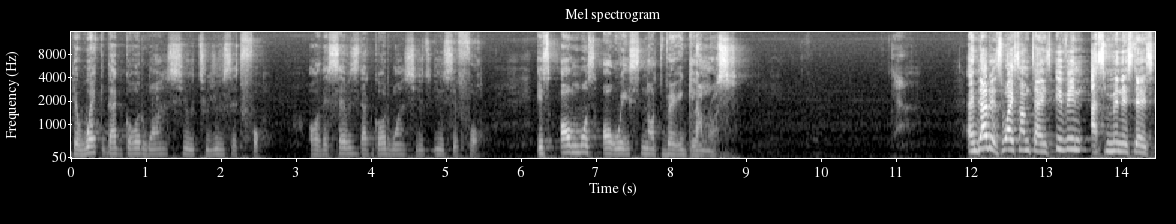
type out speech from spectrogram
the work that God wants you to use it for, or the service that God wants you to use it for, is almost always not very glamorous. And that is why sometimes, even as ministers,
